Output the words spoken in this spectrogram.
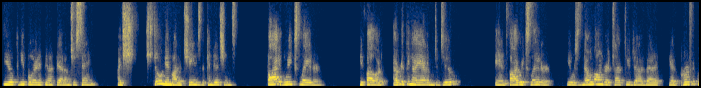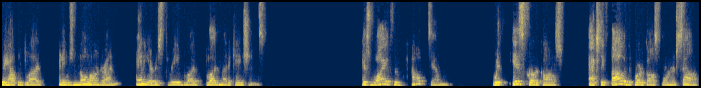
heal people or anything like that. I'm just saying I sh showed him how to change the conditions. Five weeks later, he followed everything I had him to do. And five weeks later, he was no longer a type 2 diabetic. He had perfectly healthy blood, and he was no longer on any of his three blood blood medications. His wife, who helped him with his protocols, actually followed the protocols for herself,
